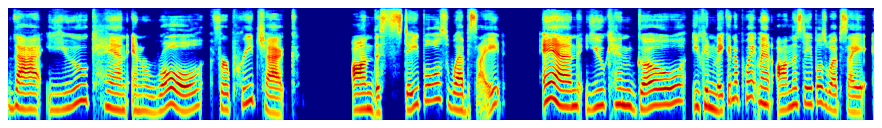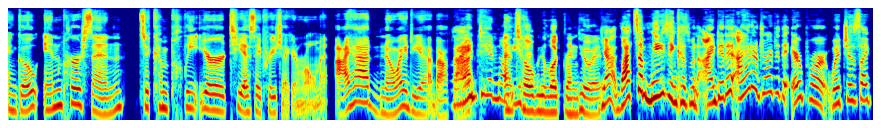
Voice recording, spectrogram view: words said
that you can enroll for pre-check on the Staples website and you can go you can make an appointment on the Staples website and go in person to complete your TSA PreCheck enrollment. I had no idea about that I did not until either. we looked into it. Yeah, that's amazing because when I did it, I had to drive to the airport, which is like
